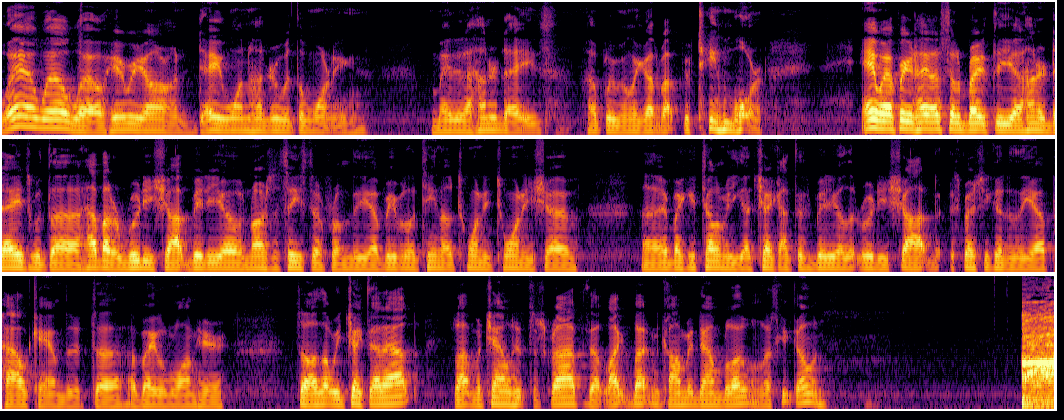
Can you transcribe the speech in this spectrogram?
Well, well, well, here we are on day 100 with the warning. Made it 100 days. Hopefully, we only got about 15 more. Anyway, I figured, hey, let's celebrate the 100 days with, uh, how about a Rudy Shop video of Narcisista from the uh, Viva Latino 2020 show. Uh, everybody keeps telling me you got to check out this video that Rudy shot, especially because of the uh, cam that's uh, available on here. So I thought we'd check that out. Like my channel, hit subscribe, hit that like button, comment down below, and let's get going. Eso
